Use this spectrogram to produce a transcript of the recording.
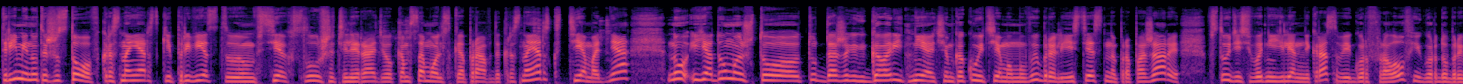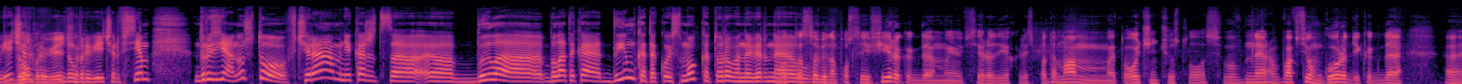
Три минуты шестого в Красноярске. Приветствуем всех слушателей радио «Комсомольская правда» Красноярск. Тема дня. Ну, и я думаю, что тут даже говорить не о чем, какую тему мы выбрали. Естественно, про пожары. В студии сегодня Елена Некрасова, Егор Фролов. Егор, добрый вечер. Добрый вечер. Добрый вечер всем. Друзья, ну что, вчера, мне кажется, э, была, была такая дымка, такой смог, которого, наверное... Вот особенно после эфира, когда мы все разъехались по домам, это очень чувствовалось, наверное, во всем городе, когда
